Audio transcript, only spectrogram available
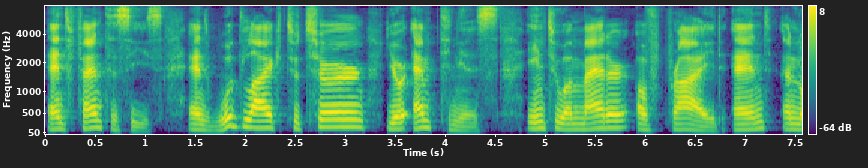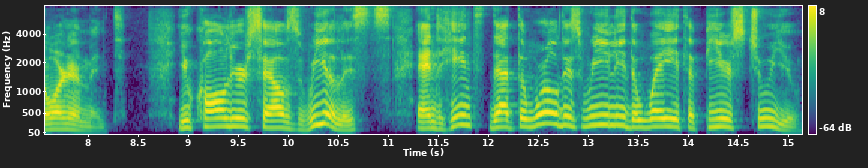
and fantasies and would like to turn your emptiness into a matter of pride and an ornament. You call yourselves realists and hint that the world is really the way it appears to you,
